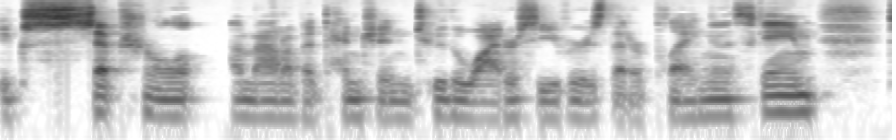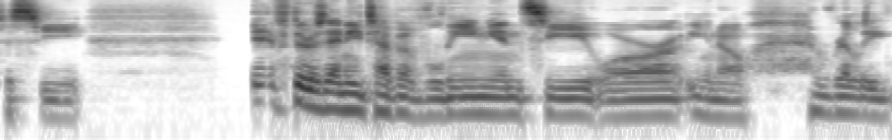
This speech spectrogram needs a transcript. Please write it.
exceptional amount of attention to the wide receivers that are playing in this game to see if there's any type of leniency or you know really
